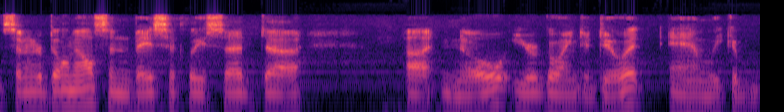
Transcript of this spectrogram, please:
Senator Bill Nelson basically said, "No, you're going to do it, and we could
